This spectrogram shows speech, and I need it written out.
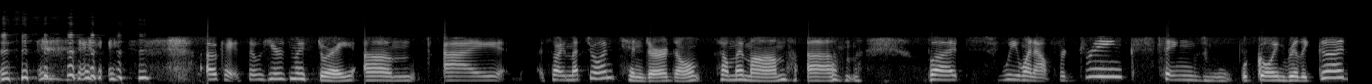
okay, so here's my story. Um, I so I met Joe on Tinder. Don't tell my mom. Um, but we went out for drinks. Things were going really good,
